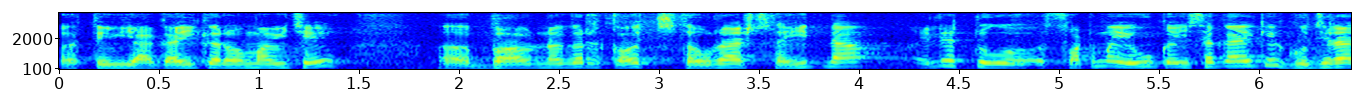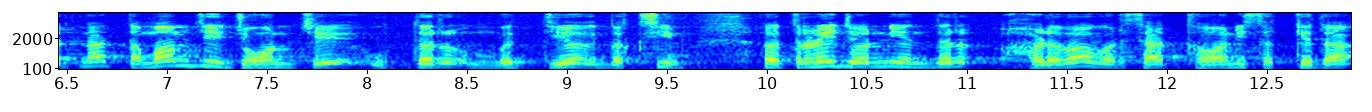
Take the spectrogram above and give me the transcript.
તેવી આગાહી કરવામાં આવી છે. ભાવનગર, કચ્છ, સૌરાષ્ટ્ર સહિતના, એટલે શોર્ટમાં એવું કહી શકાય કે ગુજરાતના તમામ જે ઝોન છે, ઉત્તર, મધ્ય, દક્ષિણ ત્રણેય ઝોનની અંદર હળવા વરસાદ થવાની શક્યતા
